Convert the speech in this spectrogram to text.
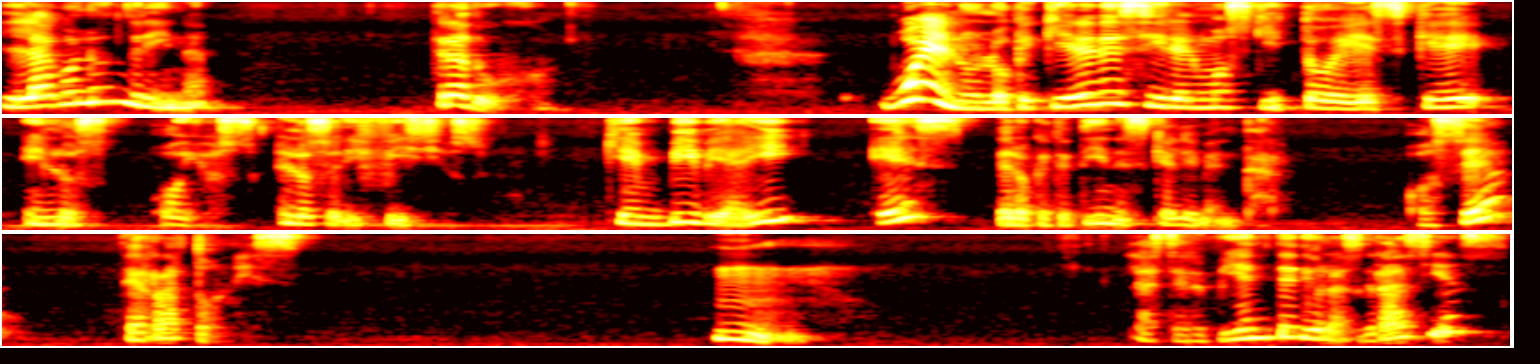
La golondrina tradujo. Bueno, lo que quiere decir el mosquito es que en los hoyos, en los edificios, quien vive ahí es de lo que te tienes que alimentar. O sea, de ratones. Mm. La serpiente dio las gracias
